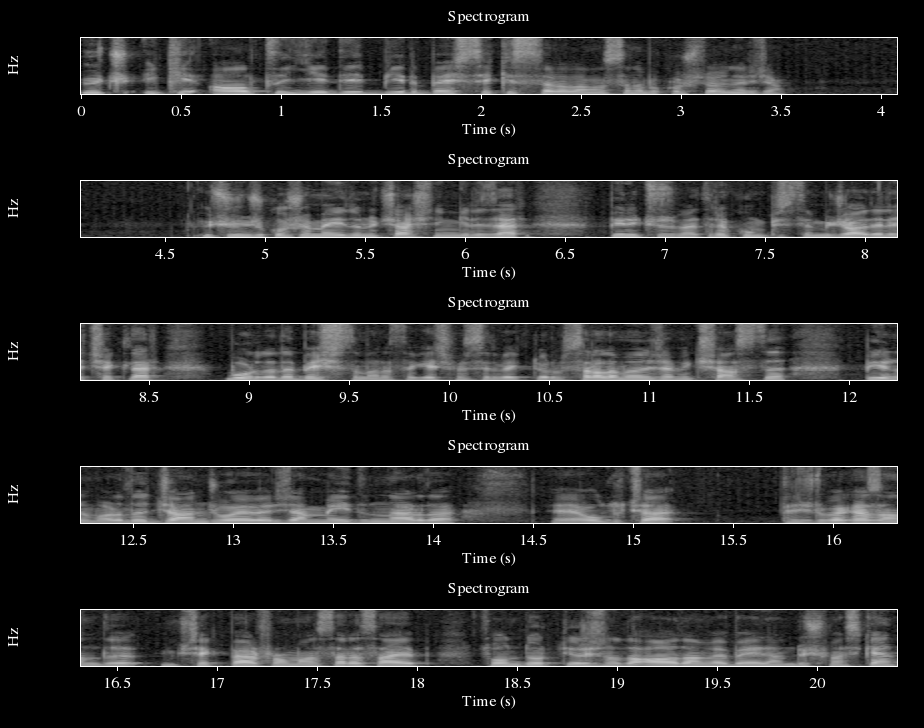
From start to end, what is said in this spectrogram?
3, 2, 6, 7, 1, 5, 8 sıralamasını bu koşuda önereceğim. Üçüncü koşu Meydan 3 yaşlı İngilizler 1300 metre kum pistte mücadele edecekler. Burada da 5 numarasına geçmesini bekliyorum. Sıralama önereceğim. İlk şanslı 1 numaralı Can Joe'ya vereceğim. Maiden'larda e, oldukça tecrübe kazandı. Yüksek performanslara sahip. Son 4 yarışında da A'dan ve B'den düşmezken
